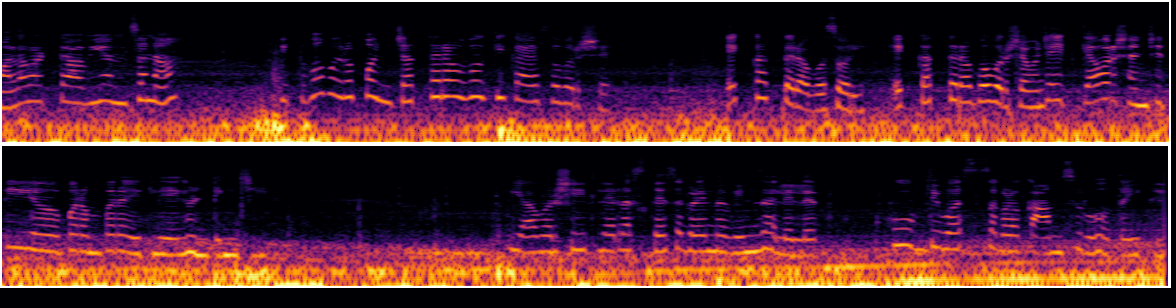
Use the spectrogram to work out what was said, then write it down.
मला वाटतं आवी यांचं ना कितवं बरं पंच्याहत्तरावं की काय असं वर्ष आहे? एकाहत्तरावं सॉरी एकाहत्तरावं वर्ष. म्हणजे इतक्या वर्षांची ती परंपरा इथली आहे घंटिंगची. यावर्षी इथले रस्ते सगळे नवीन झालेले आहेत. खूप दिवस सगळं काम सुरू होतं इथे.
